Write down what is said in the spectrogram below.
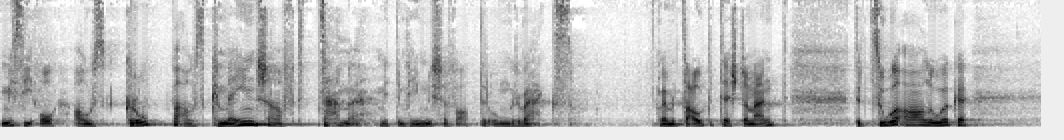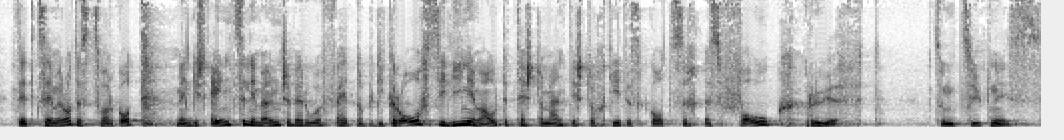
wir sind auch als Gruppe, als Gemeinschaft zusammen mit dem himmlischen Vater unterwegs. Wenn wir das Alte Testament dazu anschauen, Dort sehen wir auch, dass zwar Gott manchmal einzelne Menschen berufen hat, aber die grosse Linie im Alten Testament ist doch die, dass Gott sich ein Volk ruft zum Zeugnis,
